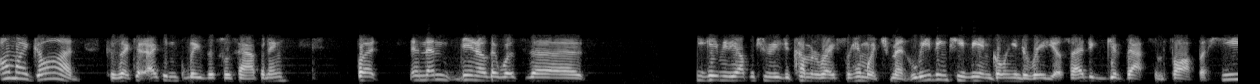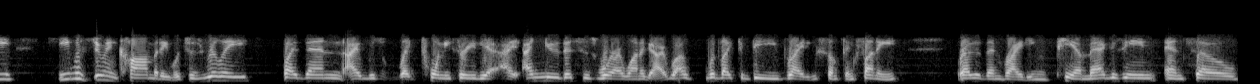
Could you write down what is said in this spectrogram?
"Oh my God," because I, I couldn't believe this was happening. But and then you know there was the he gave me the opportunity to come and write for him, which meant leaving TV and going into radio. So I had to give that some thought. But he he was doing comedy, which is really by then I was like 23. I, I knew this is where I want to go. I would like to be writing something funny rather than writing PM magazine. And so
